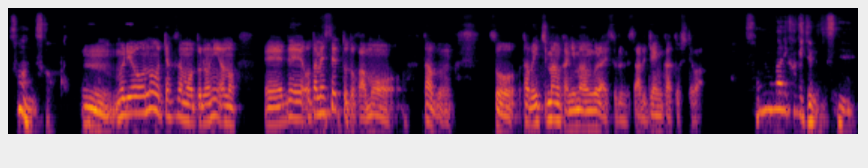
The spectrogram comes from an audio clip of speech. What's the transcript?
そうなんですか。うん。無料のお客様を取るのに、あの、えーで、お試しセットとかも、多分、そう、多分1万か2万ぐらいするんです。あれ、原価としては。そんなにかけてるんですね。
